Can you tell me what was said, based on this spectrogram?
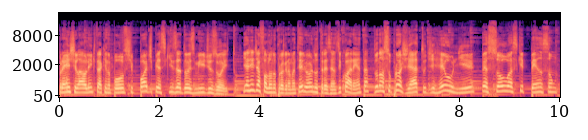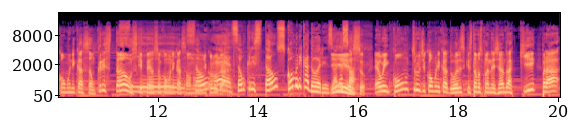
Preenche lá, o link tá aqui no post. Pode Pesquisa 2018. E a gente já falou no programa anterior, no 340, do nosso projeto de reunir pessoas que pensam comunicação, cristãos que Sim, pensam comunicação num são, único lugar. É, são cristãos comunicadores, olha só. Isso, é o encontro de comunicadores que estamos planejando aqui para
